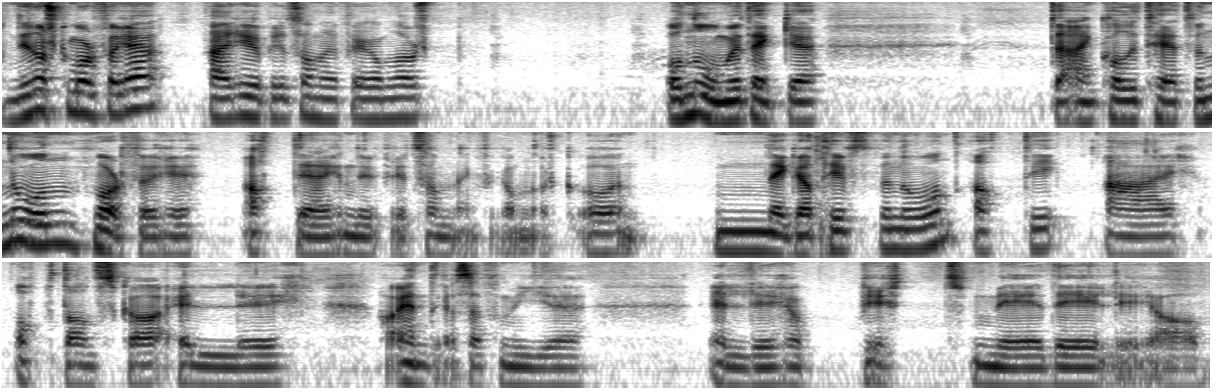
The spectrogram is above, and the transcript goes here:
De norske målførere er i ubrutt sammenheng fra gammelnorsk. Og noen vil tenke det er en kvalitet ved noen målførere at det er en ubrutt sammenheng for gammelnorsk. Og negativt ved noen at de er oppdanska eller har endra seg for mye eller har brutt med deler av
